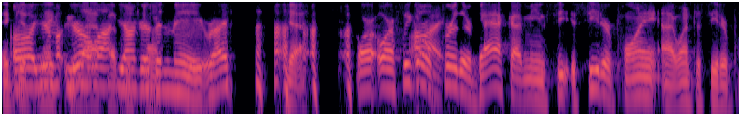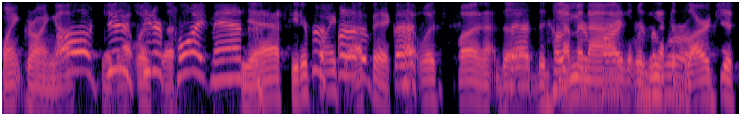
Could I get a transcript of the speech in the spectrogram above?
It oh, you're you're a lot younger time. than me, right? Yeah. Or or if we go right. further back, I mean C- Cedar Point. I went to Cedar Point growing up. Oh, so dude, Cedar the, Point, man. Yeah, Cedar Point, epic. That was fun. The the Gemini that was not the, the largest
